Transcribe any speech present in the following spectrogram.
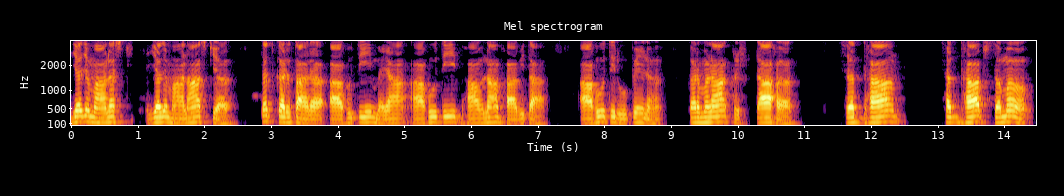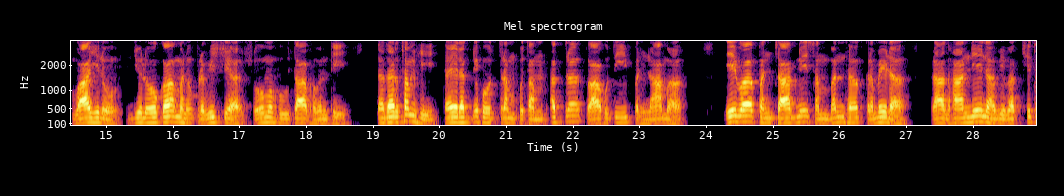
यजमान यजमानाश्च तत्कर्तारा आहुति मया आहुति भावना भाविता, आहुति रूपेण कर्मणा कृष्टा। श्रद्धा सद्धाप्समवायिनो द्युलोकमनुप्रविश्य सोमभूता भवन्ति। तदर्थम ही तैरग्निहोत्रम हुतम। अत्र परिणाम। एव पंचाग्नि संबंध क्रमेण प्राधान्येन विवक्षित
